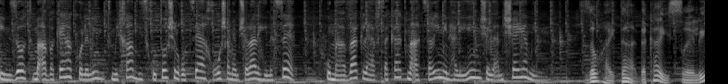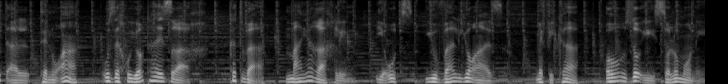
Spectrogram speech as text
עם זאת, מאבקיה כוללים תמיכה בזכותו של רוצח ראש הממשלה להינשא, ומאבק להפסקת מעצרים מנהליים של אנשי ימין. זו הייתה דקה ישראלית על תנועה וזכויות האזרח. כתבה מאיה רכלין, ייעוץ יובל יועז, מפיקה אור זועי סולומוני.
